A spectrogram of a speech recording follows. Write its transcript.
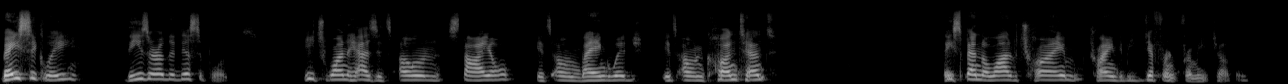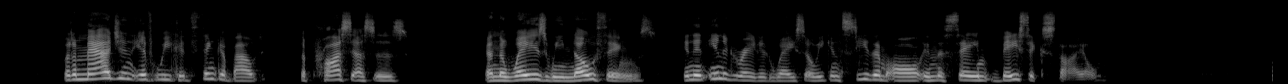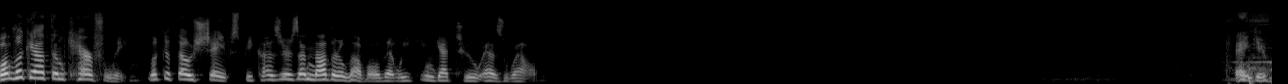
Basically, these are the disciplines. Each one has its own style, its own language, its own content. They spend a lot of time trying to be different from each other. But imagine if we could think about the processes and the ways we know things in an integrated way so we can see them all in the same basic style. But look at them carefully. Look at those shapes because there's another level that we can get to as well. Thank you.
